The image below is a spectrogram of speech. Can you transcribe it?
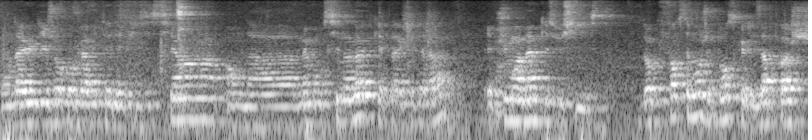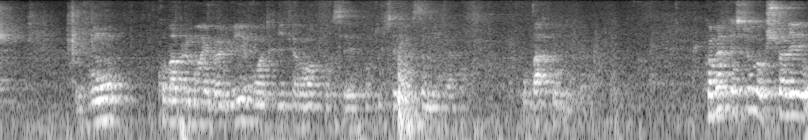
on a eu des géogravité des physiciens, on a même un sinologue qui était là, qui était là, et puis moi-même qui suis chimiste. Donc forcément, je pense que les approches vont probablement évoluer, vont être différentes pour, ces, pour toutes ces personnes différentes, ou parcours. Première question, donc je suis allé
